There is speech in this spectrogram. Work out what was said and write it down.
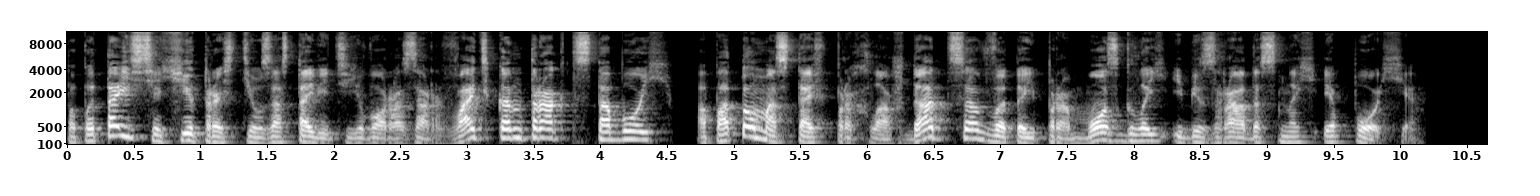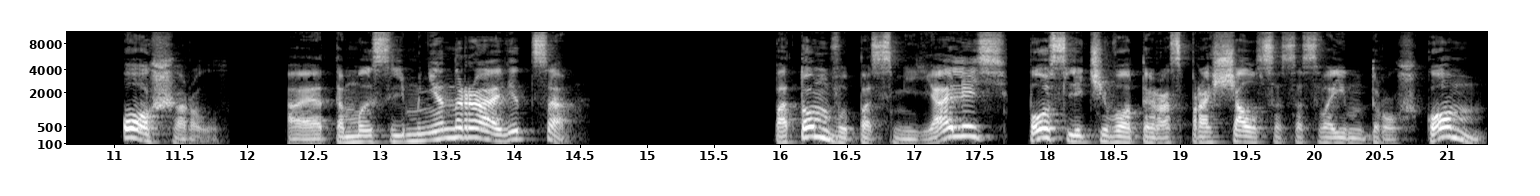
Попытайся хитростью заставить его разорвать контракт с тобой, а потом оставь прохлаждаться в этой промозглой и безрадостной эпохе. Ошерл, а эта мысль мне нравится. Потом вы посмеялись, после чего ты распрощался со своим дружком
